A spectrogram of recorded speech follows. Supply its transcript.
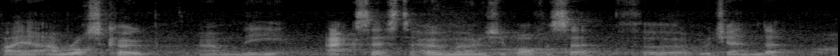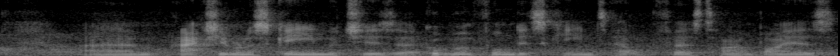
Hi, I'm Ross Cope. I'm the Access to Home Ownership Officer for Regenda. Um, I actually run a scheme which is a government funded scheme to help first time buyers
